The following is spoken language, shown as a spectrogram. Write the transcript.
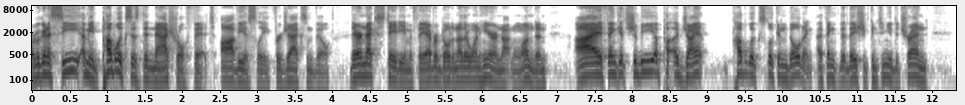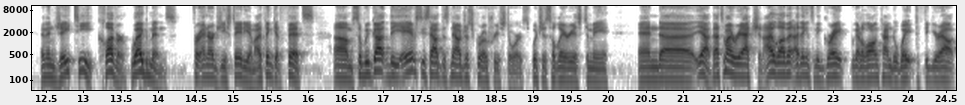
Are we going to see? I mean, Publix is the natural fit, obviously, for Jacksonville. Their next stadium, if they ever build another one here and not in London, I think it should be a, a giant Publix looking building. I think that they should continue the trend. And then JT, clever, Wegmans for NRG Stadium. I think it fits. Um, so we've got the AFC South is now just grocery stores, which is hilarious to me. And uh, yeah, that's my reaction. I love it. I think it's gonna be great. We got a long time to wait to figure out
